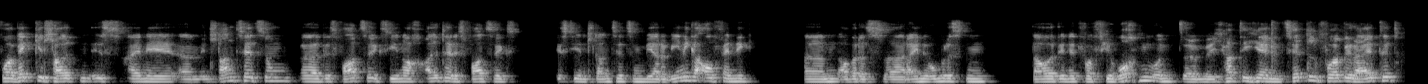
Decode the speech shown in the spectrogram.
Vorweggeschalten ist eine ähm, Instandsetzung äh, des Fahrzeugs. Je nach Alter des Fahrzeugs ist die Instandsetzung mehr oder weniger aufwendig. Ähm, aber das äh, reine Umrüsten dauert in etwa vier Wochen und ähm, ich hatte hier einen Zettel vorbereitet,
